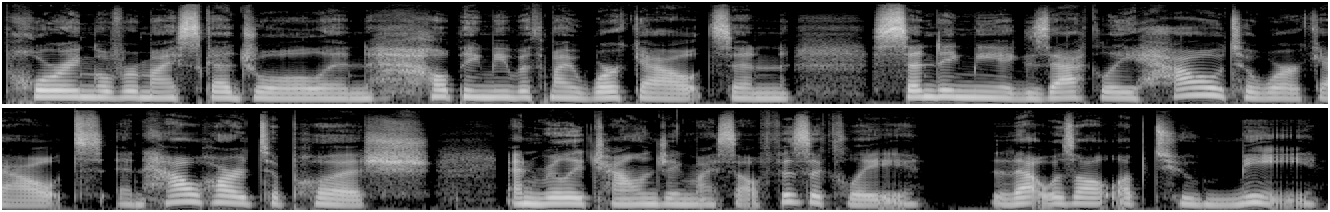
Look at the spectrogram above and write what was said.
pouring over my schedule and helping me with my workouts and sending me exactly how to work out and how hard to push and really challenging myself physically. That was all up to me.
